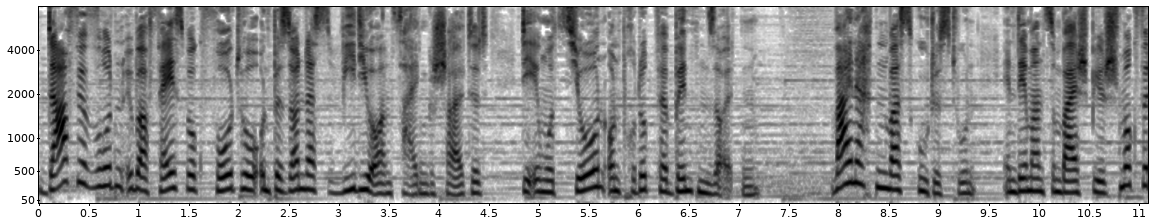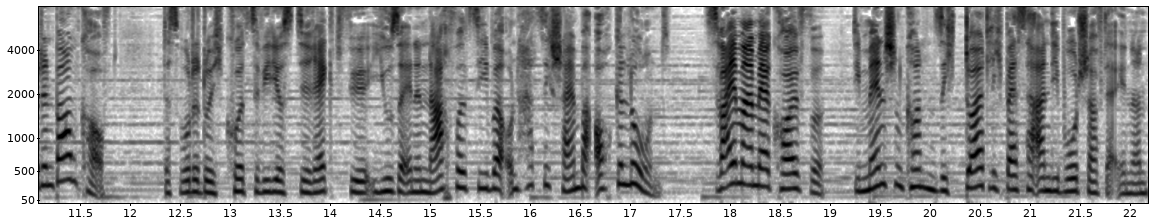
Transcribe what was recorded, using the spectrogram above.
Dafür wurden über Facebook Foto- und besonders Videoanzeigen geschaltet, die Emotion und Produkt verbinden sollten. Weihnachten was Gutes tun, indem man zum Beispiel Schmuck für den Baum kauft. Das wurde durch kurze Videos direkt für UserInnen nachvollziehbar und hat sich scheinbar auch gelohnt. Zweimal mehr Käufe. Die Menschen konnten sich deutlich besser an die Botschaft erinnern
